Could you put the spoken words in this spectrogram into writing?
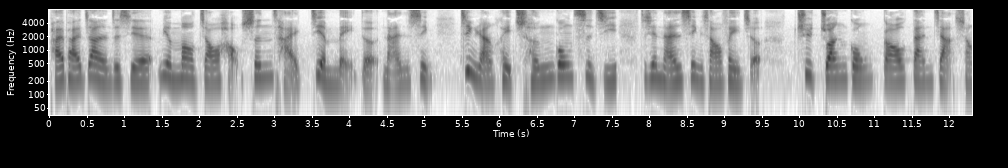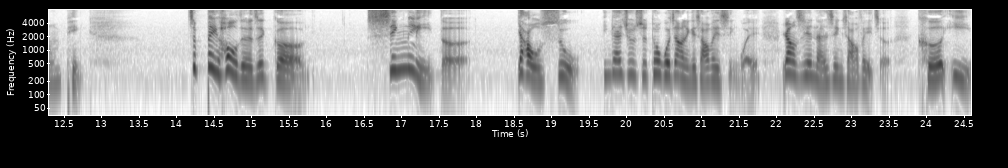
排排站这些面貌姣好、身材健美的男性，竟然可以成功刺激这些男性消费者去专攻高单价商品。这背后的这个。心理的要素，应该就是透过这样的一个消费行为，让这些男性消费者可以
